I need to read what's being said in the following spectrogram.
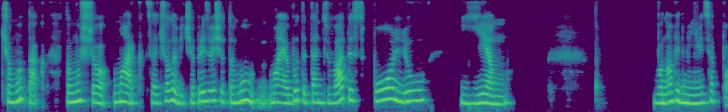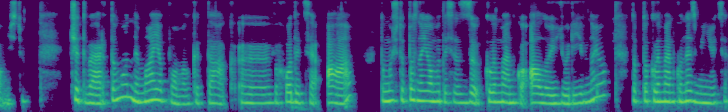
Чому так? Тому що Марк це чоловіче прізвище, тому має бути танцювати з полюєм. Воно відмінюється повністю. Четвертому немає помилки. Так, е, виходить це А, тому що познайомитися з Клименко Аллою Юріївною, тобто Клименко не змінюється.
